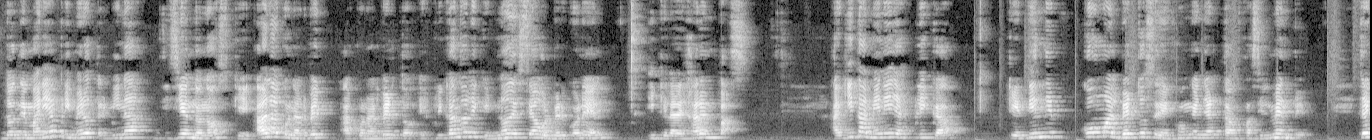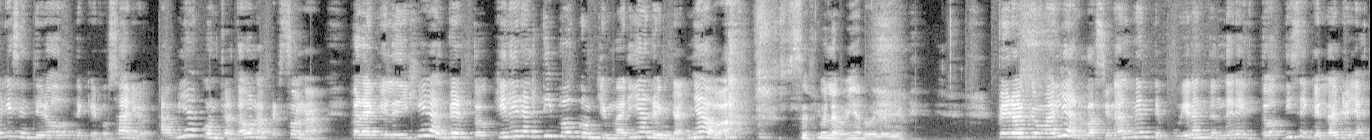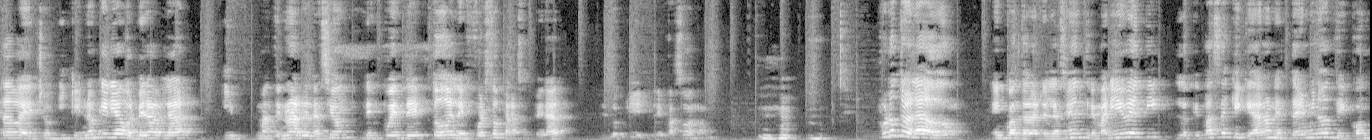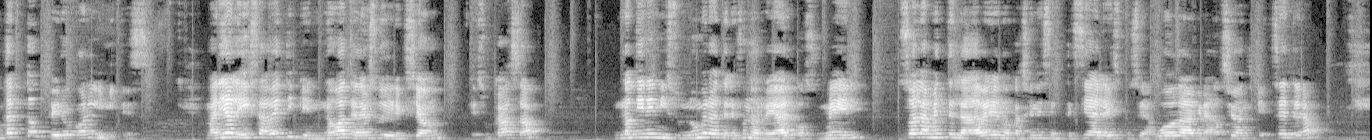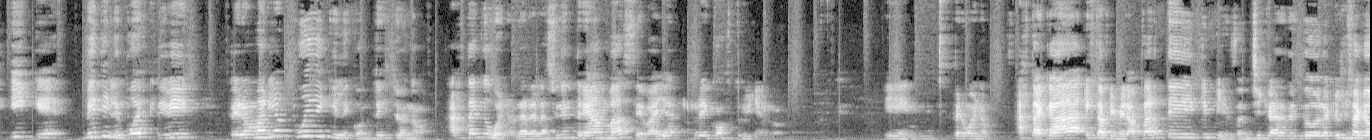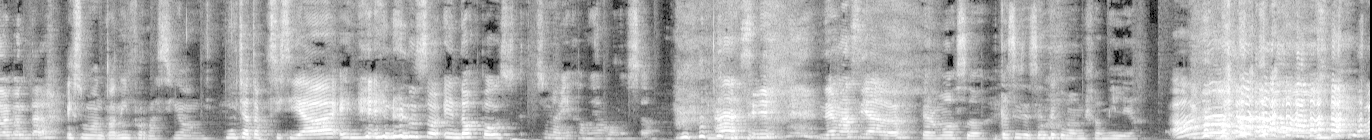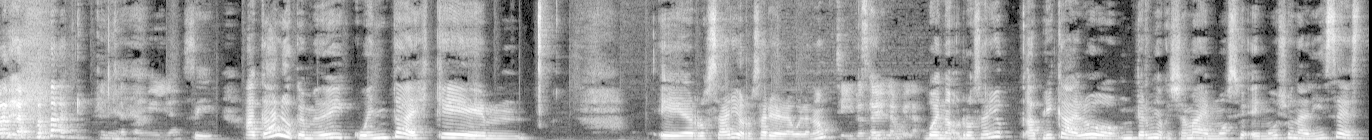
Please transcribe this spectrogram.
donde María primero termina diciéndonos que habla con, Alber- a- con Alberto explicándole que no desea volver con él y que la dejara en paz. Aquí también ella explica que entiende cómo Alberto se dejó engañar tan fácilmente, ya que se enteró de que Rosario había contratado a una persona para que le dijera a Alberto que él era el tipo con quien María lo engañaba. Se fue la mierda la vieja. Pero aunque María racionalmente pudiera entender esto, dice que el daño ya estaba hecho y que no quería volver a hablar y mantener una relación después de todo el esfuerzo para superar lo que le pasó, ¿no? Por otro lado, en cuanto a la relación entre María y Betty, lo que pasa es que quedaron en términos de contacto pero con límites. María le dice a Betty que no va a tener su dirección de su casa, no tiene ni su número de teléfono real o su mail, solamente la da a ver en ocasiones especiales, o sea, boda, graduación, etc. Y que Betty le puede escribir, pero María puede que le conteste o no, hasta que, bueno, la relación entre ambas se vaya reconstruyendo. Eh, pero bueno, hasta acá esta primera parte. ¿Qué piensan, chicas, de todo lo que les acabo de contar? Es un montón de información. Mucha toxicidad en, en, uso- en dos posts. Es una vieja muy amorosa. Ah, sí, demasiado. Hermoso. Casi se siente como mi familia. What the fuck? Qué linda familia. Sí. Acá lo que me doy cuenta es que mm, eh, Rosario, Rosario era la abuela, ¿no? Sí, Rosario es la abuela. Bueno, Rosario aplica algo, un término que se llama emotional incest.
